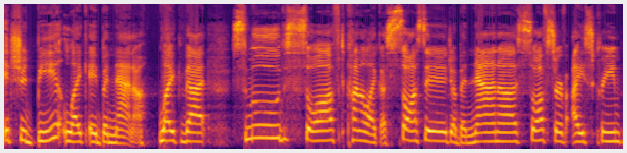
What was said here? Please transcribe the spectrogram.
it should be like a banana, like that smooth, soft, kind of like a sausage, a banana, soft serve ice cream,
